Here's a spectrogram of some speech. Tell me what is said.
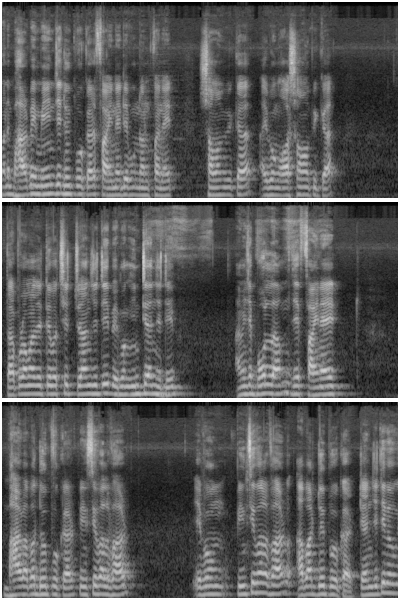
মানে ভার্বে মেইন যে দুই প্রকার ফাইনাইট এবং নন ফাইনাইট সমাপিকা এবং অসমাপিকা তারপর আমরা দেখতে পাচ্ছি ট্রানজিটিভ এবং ইনট্রানজিটিভ আমি যে বললাম যে ফাইনাইট ভার্ব আবার দুই প্রকার প্রিন্সিপাল ভার্ব এবং প্রিন্সিপাল ভার্ব আবার দুই প্রকার ট্রানজিটিভ এবং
